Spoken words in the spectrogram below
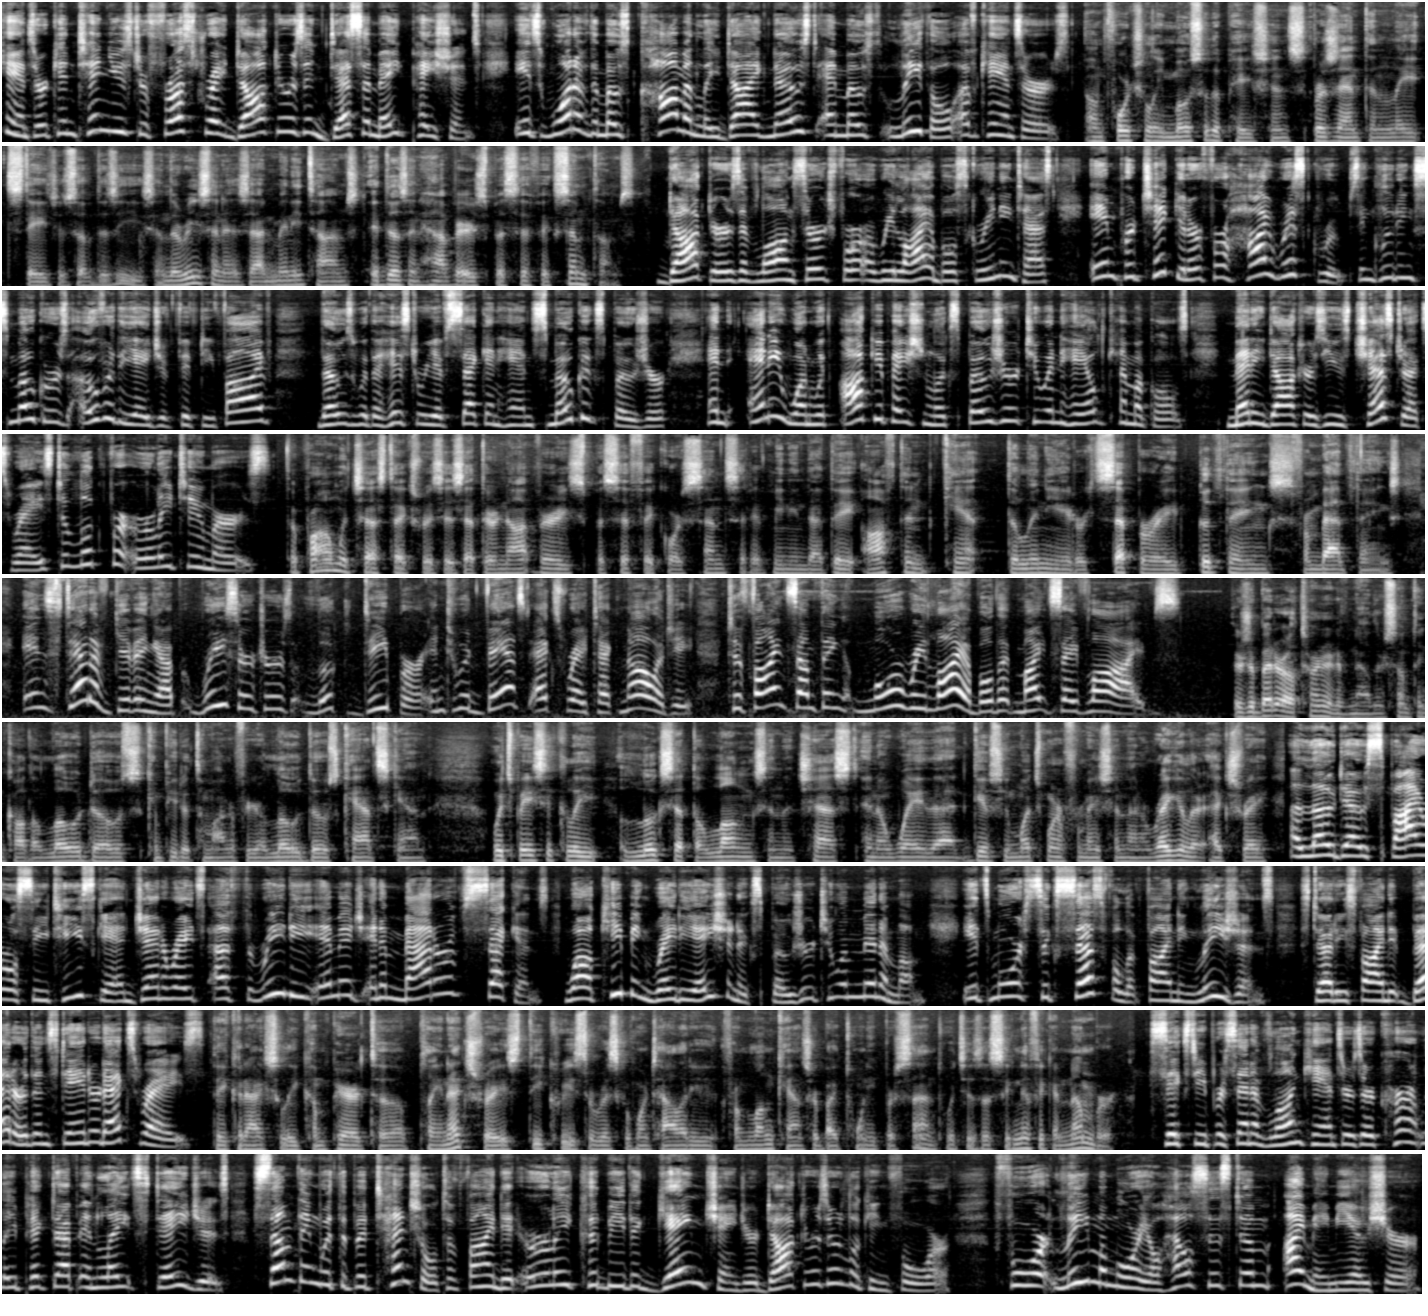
cancer continues to frustrate doctors and decimate patients. It's one of the most commonly diagnosed and most lethal of cancers. Unfortunately, most of the patients present in late stages of disease, and the reason is that many times it doesn't have very specific symptoms. Doctors have long searched for a reliable screening test, in particular for high risk groups, including smokers over the age of 55, those with a history of secondhand smoke exposure, and anyone with occupational exposure to inhaled chemicals. Many doctors use chest x rays to look for early tumors. The problem with chest x rays is that they're not very specific or sensitive, meaning that they often can't delineate or separate good things from bad things. Instead of giving up, researchers looked deeper into advanced x ray technology to find something more reliable that might save lives. There's a better alternative now. There's something called a low dose computed tomography or low dose CAT scan, which basically looks at the lungs and the chest in a way that gives you much more information than a regular x ray. A low dose spiral CT scan generates a 3D image in a matter of seconds while keeping radiation exposure to a minimum. It's more successful at finding lesions. Studies find it better than standard x rays. They could actually, compared to plain x rays, decrease the risk of mortality from lung cancer by 20%, which is a significant number. 60% of lung cancers are currently picked up in late stages. Something with the potential to find it early could be the game changer doctors are looking for. For Lee Memorial Health System, I'm Amy Oshier.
